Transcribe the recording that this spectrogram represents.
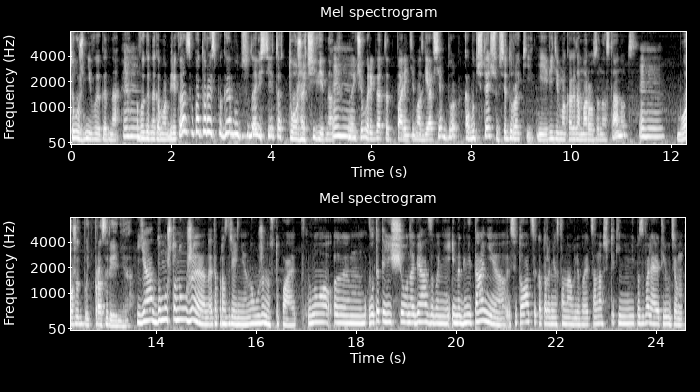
тоже невыгодно. Угу. Выгодно кому американцам, которые СПГ будут сюда вести, это тоже очевидно. Угу. Ну и чего, ребята, парите мозги, а всем дур... как будто считают, что все дураки. И, видимо, когда морозы настанут, угу может быть прозрение? Я думаю, что оно уже, это прозрение, оно уже наступает. Но эм, вот это еще навязывание и нагнетание ситуации, которая не останавливается, она все-таки не позволяет людям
